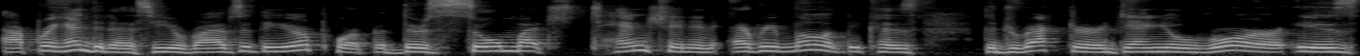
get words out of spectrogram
apprehended as he arrives at the airport. But there's so much tension in every moment because the director, Daniel Roher, is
